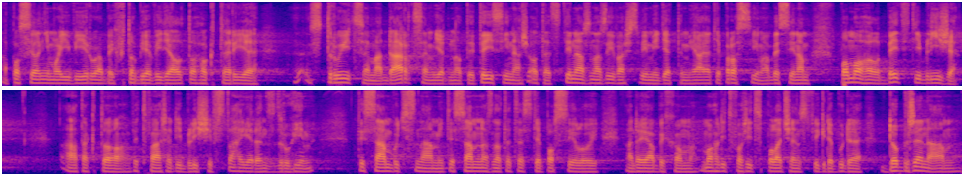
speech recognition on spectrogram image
A posilní moji víru, abych v tobě viděl toho, který je strujcem a dárcem jednoty. Ty jsi náš otec, ty nás nazýváš svými dětmi a já tě prosím, aby si nám pomohl být ti blíže a takto vytvářet i blížší vztahy jeden s druhým. Ty sám buď s námi, ty sám nás na té cestě posiluj a dej, abychom mohli tvořit společenství, kde bude dobře nám,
